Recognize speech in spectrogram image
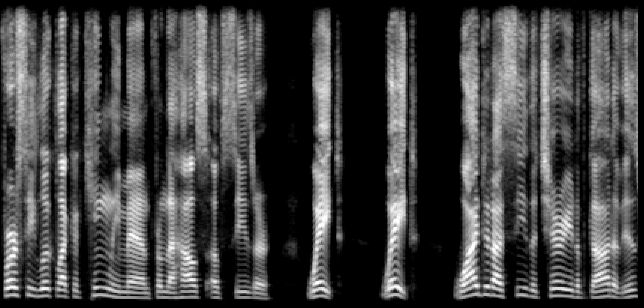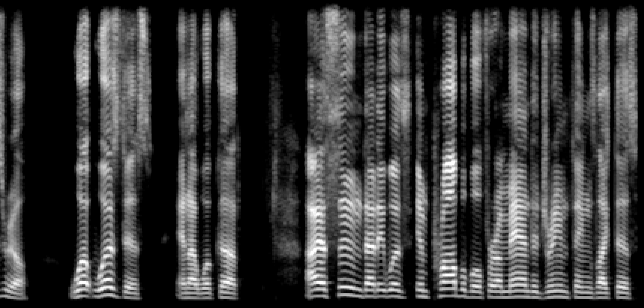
First, he looked like a kingly man from the house of Caesar. Wait, wait. Why did I see the chariot of God of Israel? What was this? And I woke up. I assumed that it was improbable for a man to dream things like this.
